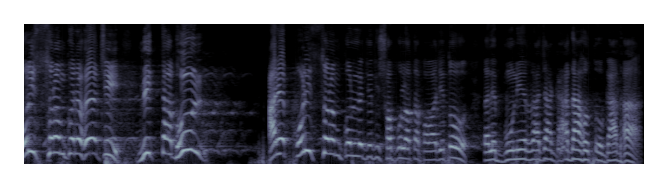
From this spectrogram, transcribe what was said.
পরিশ্রম করে হয়েছি, মিথ্যা ভুল, আরে পরিশ্রম করলে যদি সফলতা পাওয়া যেত, তাহলে বনের রাজা গাধা হতো, গাধা।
